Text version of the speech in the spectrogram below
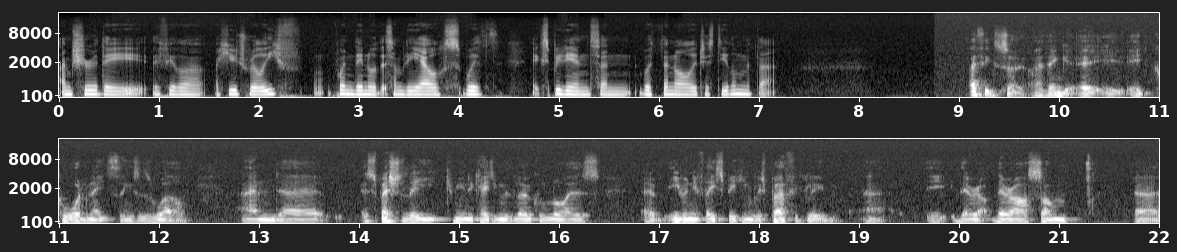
I'm sure they, they feel a, a huge relief when they know that somebody else with experience and with the knowledge is dealing with that. I think so. I think it, it, it coordinates things as well, and uh, especially communicating with local lawyers, uh, even if they speak English perfectly, uh, there are, there are some uh,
